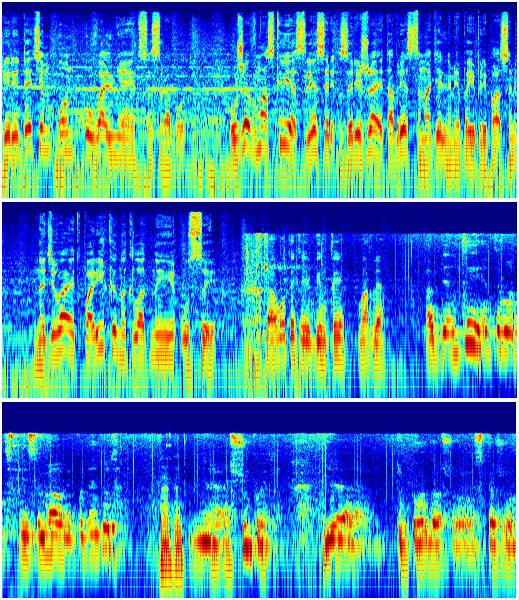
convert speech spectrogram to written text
Перед этим он увольняется с работы. Уже в Москве слесарь заряжает обрез самодельными боеприпасами, надевает парик и накладные усы. А вот эти бинты, марля? А бинты, это вот, если мало ли подойдут, меня ощупают, я предполагал, что скажу,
